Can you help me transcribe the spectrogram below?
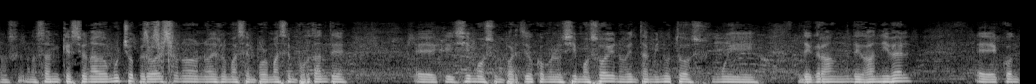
nos, nos han cuestionado mucho, pero eso no, no es lo más, impor- más importante. eh, que hicimos un partido como lo hicimos hoy, 90 minutos muy de gran, de gran nivel, eh, con-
